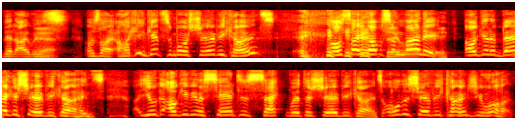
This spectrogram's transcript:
That I was, I was like, oh, I can get some more Sherby cones. I'll save up some money. dude. I'll get a bag of Sherby cones. You, I'll give you a Santa's sack worth of Sherby cones. All the Sherby cones you want.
